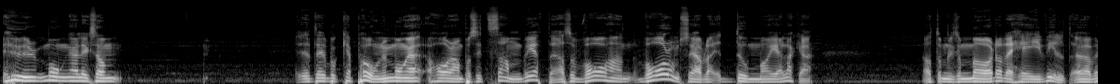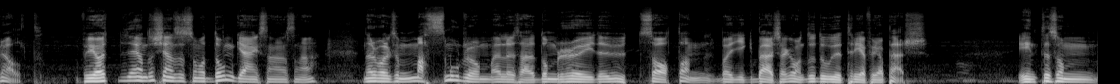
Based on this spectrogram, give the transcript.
hur många liksom... Jag tänker på Capone, hur många har han på sitt samvete? Alltså var han, var de så jävla dumma och elaka? Att de liksom mördade hejvilt överallt? För jag, det ändå känns det som att de gangstrarna, när det var liksom massmord de, eller så här, de röjde ut satan, bara gick bärsärkagång, då dog det tre, fyra pers. Inte som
